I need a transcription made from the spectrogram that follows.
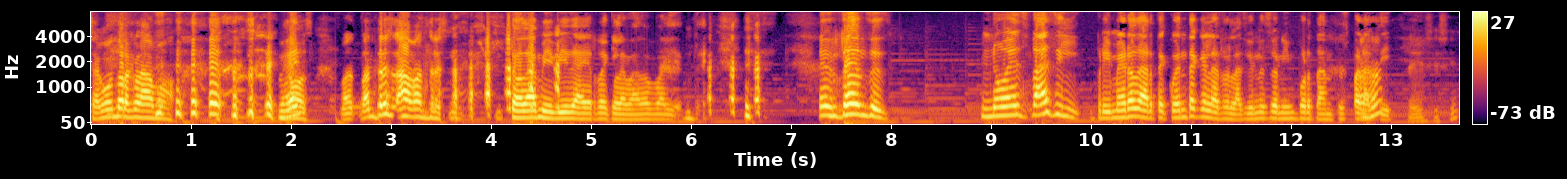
Segundo reclamo. Dos. ¿Van, van tres? Ah, van tres. Toda mi vida he reclamado pariente. Entonces, no es fácil primero darte cuenta que las relaciones son importantes para Ajá. ti. Sí, sí, sí.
